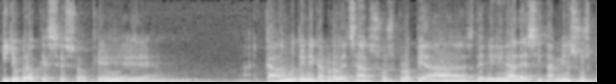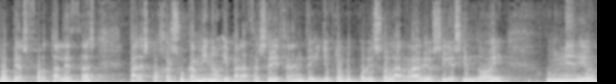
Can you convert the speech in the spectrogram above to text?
Y yo creo que es eso, que cada uno tiene que aprovechar sus propias debilidades y también sus propias fortalezas para escoger su camino y para hacerse diferente. Y yo creo que por eso la radio sigue siendo hoy un medio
